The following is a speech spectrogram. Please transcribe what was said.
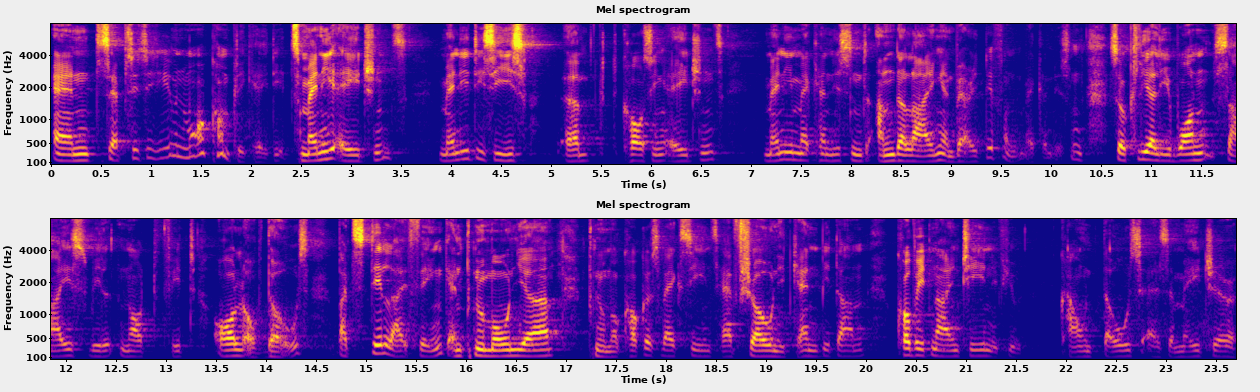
And sepsis is even more complicated. It's many agents, many disease-causing um, agents, many mechanisms underlying and very different mechanisms. So clearly one size will not fit all of those, but still I think, and pneumonia, pneumococcus vaccines have shown it can be done. COVID-19, if you count those as a major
